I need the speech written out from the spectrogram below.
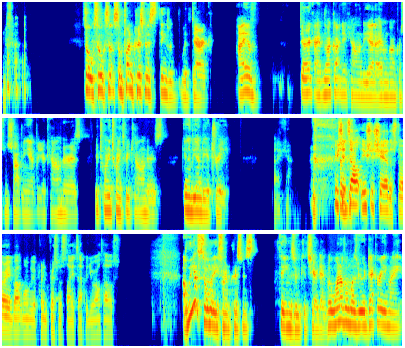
So, so, so some fun Christmas things with with Derek. I have Derek. I have not gotten your calendar yet. I haven't gone Christmas shopping yet, but your calendar is your 2023 calendar is going to be under your tree. Thank you. You should tell. You should share the story about when we were putting Christmas lights up at your old house. Oh, we have so many fun Christmas things we could share, Derek. But one of them was we were decorating my.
